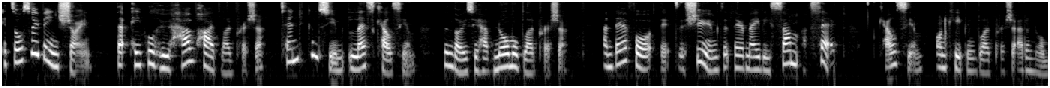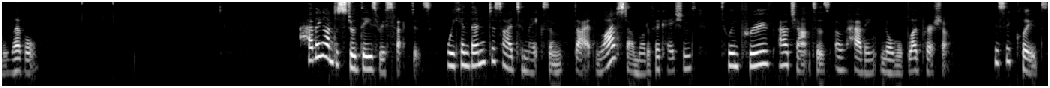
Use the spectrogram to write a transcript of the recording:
It's also been shown that people who have high blood pressure tend to consume less calcium than those who have normal blood pressure, and therefore it's assumed that there may be some effect of calcium on keeping blood pressure at a normal level. Having understood these risk factors, we can then decide to make some diet and lifestyle modifications to improve our chances of having normal blood pressure. This includes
